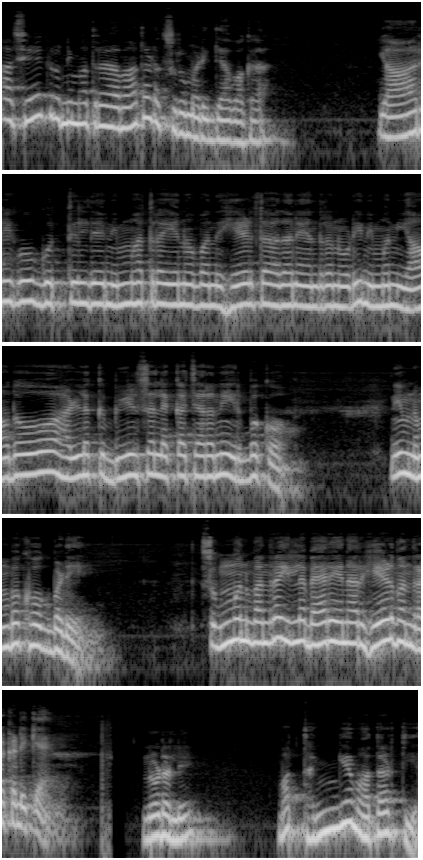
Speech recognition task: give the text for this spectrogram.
ಆ ಶೇಖರ್ ನಿಮ್ಮ ಹತ್ರ ಮಾತಾಡಕ್ಕೆ ಶುರು ಮಾಡಿದ್ದೆ ಯಾವಾಗ ಯಾರಿಗೂ ಗೊತ್ತಿಲ್ಲದೆ ನಿಮ್ಮ ಹತ್ರ ಏನೋ ಬಂದು ಹೇಳ್ತಾ ಇದ್ದಾನೆ ಅಂದ್ರೆ ನೋಡಿ ನಿಮ್ಮನ್ನು ಯಾವುದೋ ಹಳ್ಳಕ್ಕೆ ಬೀಳ್ಸೋ ಲೆಕ್ಕಾಚಾರನೇ ಇರಬೇಕು. ನೀವು ನಂಬಕ್ಕೆ ಹೋಗಬೇಡಿ. ಸುಮ್ಮನೆ ಬಂದ್ರೆ ಇಲ್ಲ ಬೇರೆ ಏನಾರು ಹೇಳಿ ಬಂದ್ರ ಕಡಿಕೆ ನೋಡಲ್ಲಿ ಮತ್ತೆ ಹಂಗೆ ಮಾತಾಡ್ತೀಯ.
